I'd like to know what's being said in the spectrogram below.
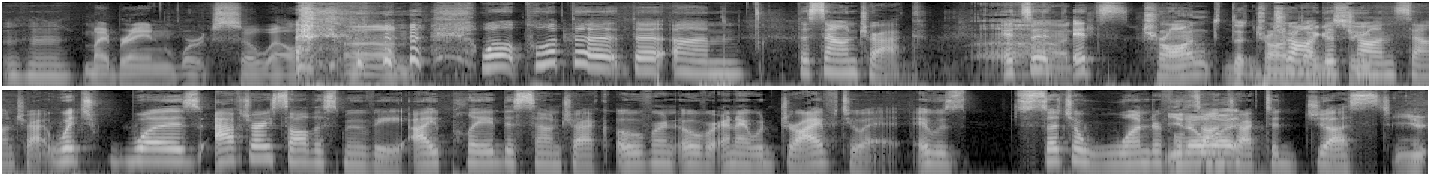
Mm-hmm. My brain works so well. Um, Well, pull up the the um the soundtrack. It's a it's Tron, the Tron, Tron, the Legacy. Tron soundtrack, which was after I saw this movie, I played the soundtrack over and over, and I would drive to it. It was such a wonderful You know what? soundtrack to just You're,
